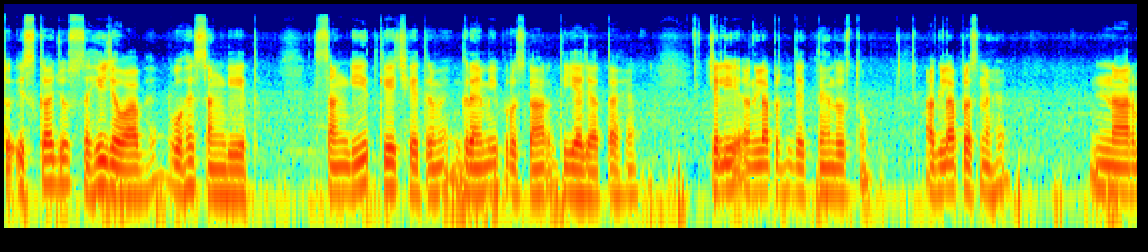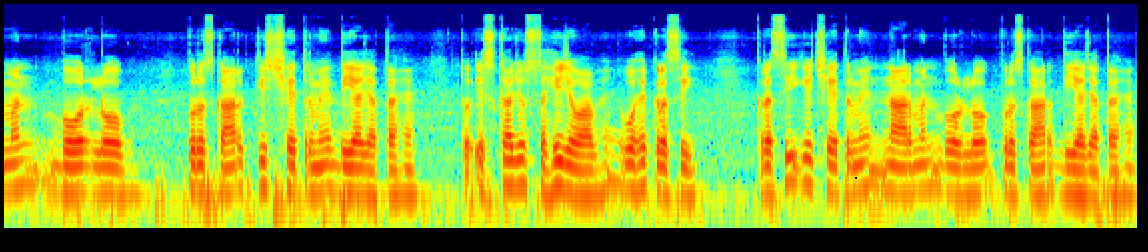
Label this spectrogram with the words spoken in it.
तो इसका जो सही जवाब है, वो है संगीत। संगीत के क्षेत्र में ग्रैमी पुरस्कार दिया जाता है। चलिए अगला प्रश्न देखते हैं दोस्तों। अगला प्रश्न है, नार्मन बोरलोब पुरस्कार किस क्षेत्र में दिया जाता है? तो इसका जो सही जवाब है, वो है कृषि। कृषि के क्षेत्र में नार्मन बोरलोग पुरस्कार दिया जाता है।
